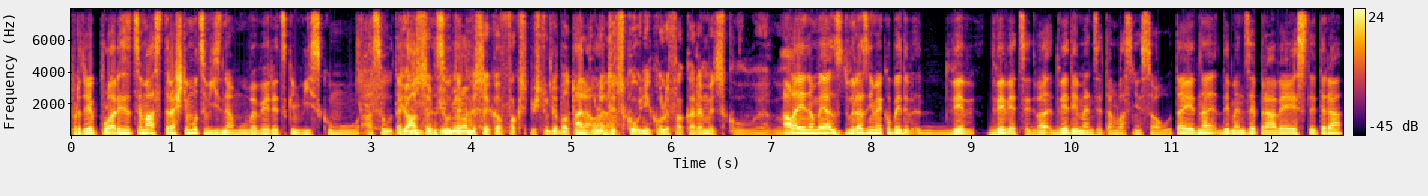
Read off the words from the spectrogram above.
Protože polarizace má strašně moc významů ve vědeckém výzkumu. A jsou takový, já jsem jsou měl tak... myslet jako fakt spíš tu debatu ano, politickou, ano. nikoli akademickou. Jako. Ale jenom já zdůrazním jakoby dvě, dvě věci, dva, dvě dimenze tam vlastně jsou. Ta jedna dimenze právě, jestli teda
